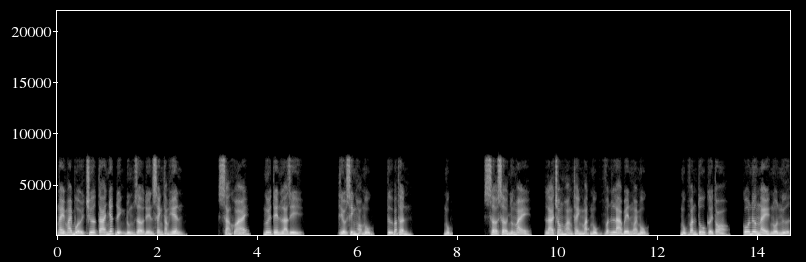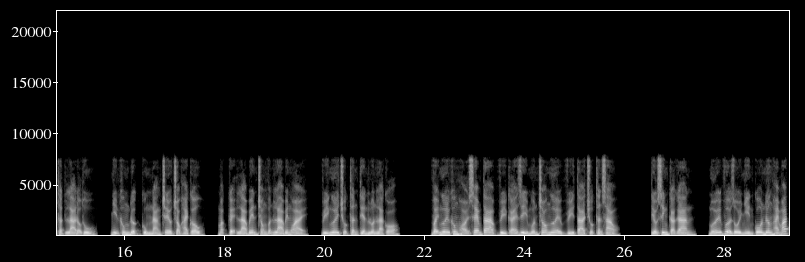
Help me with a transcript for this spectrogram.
ngày mai buổi trưa ta nhất định đúng giờ đến xanh thảm hiên. Sảng khoái, ngươi tên là gì? Tiểu sinh họ Mục, tự bắc thần. Mục. Sở sở những mày, là trong hoàng thành mặt Mục vẫn là bên ngoài Mục. Mục Văn Tu cười to, cô nương này ngôn ngữ thật là đậu thú, nhịn không được cùng nàng trêu chọc hai câu, mặc kệ là bên trong vẫn là bên ngoài, vì ngươi chuộc thân tiền luôn là có. Vậy ngươi không hỏi xem ta vì cái gì muốn cho ngươi vì ta chuộc thân sao? Tiểu sinh cả gan, mới vừa rồi nhìn cô nương hai mắt,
